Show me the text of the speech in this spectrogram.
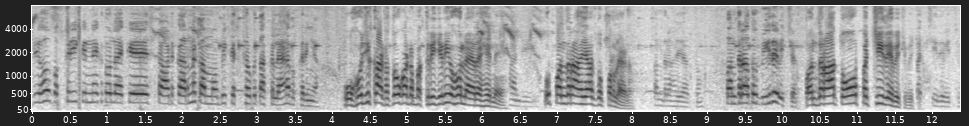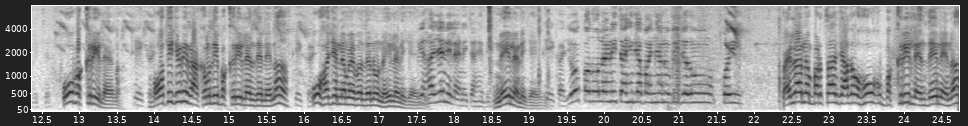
ਵੀ ਉਹ ਬੱਕਰੀ ਕਿੰਨੇ ਕੁ ਤੋਂ ਲੈ ਕੇ ਸਟਾਰਟ ਕਰਨ ਕੰਮ ਵੀ ਕਿੱਥੋਂ ਕੁ ਤੱਕ ਲੈਣ ਬੱਕਰੀਆਂ? ਉਹੋ ਜੀ ਘੱਟ ਤੋਂ ਘੱਟ ਬੱਕਰੀ ਜਿਹੜੀ ਉਹ ਲੈ ਰਹੇ ਨੇ ਹਾਂਜੀ। ਉਹ 15000 ਤੋਂ ਉੱਪਰ ਲੈਣ। 15000 ਤੋਂ। 15 ਤੋਂ 20 ਦੇ ਵਿੱਚ? 15 ਤੋਂ 25 ਦੇ ਵਿੱਚ ਵਿੱਚ। 25 ਦੇ ਵਿੱਚ ਵਿੱਚ। ਉਹ ਬੱਕਰੀ ਲੈਣ। ਠੀਕ ਹੈ ਬਹੁਤੀ ਜਿਹੜੀ ਰਕਮ ਦੀ ਬੱਕਰੀ ਲੈਂਦੇ ਨੇ ਨਾ ਠੀਕ ਹੈ। ਉਹ ਹਜੇ ਨਵੇਂ ਬੰਦੇ ਨੂੰ ਨਹੀਂ ਲੈਣੀ ਵੀ ਚਾਹੀਦੀ ਹਜੇ ਨਹੀਂ ਲੈਣੀ ਚਾਹੀਦੀ। ਨਹੀਂ ਲੈਣੀ ਚਾਹੀਦੀ। ਠੀਕ ਆ ਜੀ। ਉਹ ਕਦੋਂ ਲੈਣੀ ਚਾਹੀਦੀ ਆ ਬਾਈਆਂ ਨੂੰ ਵੀ ਜਦੋਂ ਕੋਈ ਪਹਿਲਾ ਨੰਬਰ ਤਾਂ ਜਦ ਉਹ ਬੱਕਰੀ ਲੈਂਦੇ ਨੇ ਨਾ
